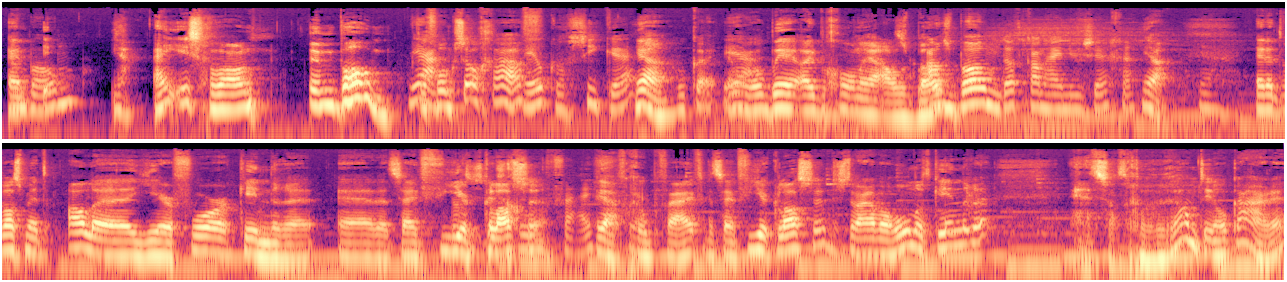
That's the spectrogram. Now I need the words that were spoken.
En boom. Ja, hij is gewoon een boom. Dat vond ik zo gaaf. Heel klassiek, hè? Ja, hoe, kan, Ja. hoe ben je uit begonnen? Ja, als boom. Als boom, dat kan hij nu zeggen. Ja. Ja. En het was met alle year 4 kinderen. Eh, dat zijn vier Dat klassen. groep vijf. Ja, groep 5. Dat zijn vier klassen. Dus er waren wel 100 kinderen. En het zat geramd in elkaar, hè?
